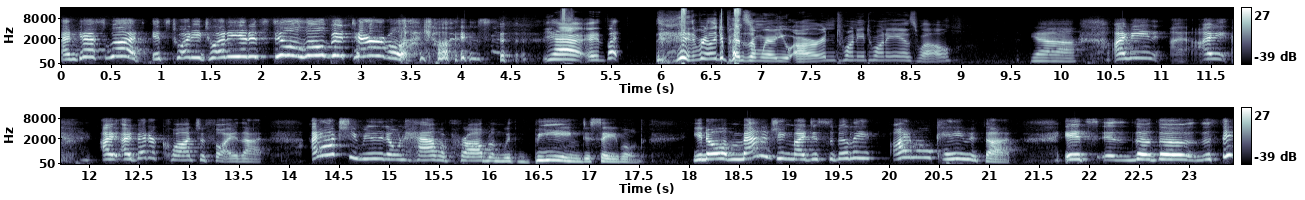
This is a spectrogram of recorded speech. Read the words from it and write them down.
And guess what? It's 2020 and it's still a little bit terrible at times. Yeah, it, but it really depends on where you are in 2020 as well. Yeah. I mean, I, I I better quantify that. I actually really don't have a problem with being disabled. You know, managing my disability, I'm okay with that. It's the the the thing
